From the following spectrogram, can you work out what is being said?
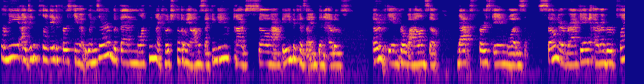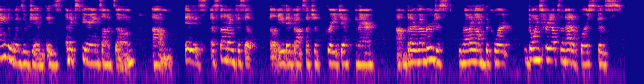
for me, I didn't play the first game at Windsor, but then luckily my coach put me on the second game and I was so happy because I had been out of out of game for a while. And so that first game was so nerve wracking. I remember playing the Windsor gym is an experience on its own. Um, it is a stunning facility. They've got such a great gym there. Um, but I remember just running onto the court, going straight up to the net, of course, because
